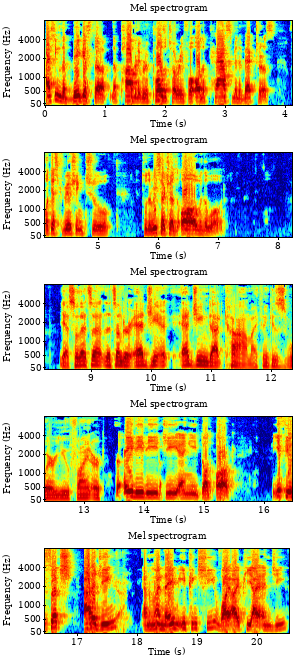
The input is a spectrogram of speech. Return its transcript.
I think, the biggest uh, the public repository for all the plasmid vectors for distribution to to the researchers all over the world. Yeah, so that's uh, that's under addgene, addgene.com, I think is where you find or the addgene.org. If you search Addgene yeah. and my name Yiping Qi, Y-I-P-I-N-G,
